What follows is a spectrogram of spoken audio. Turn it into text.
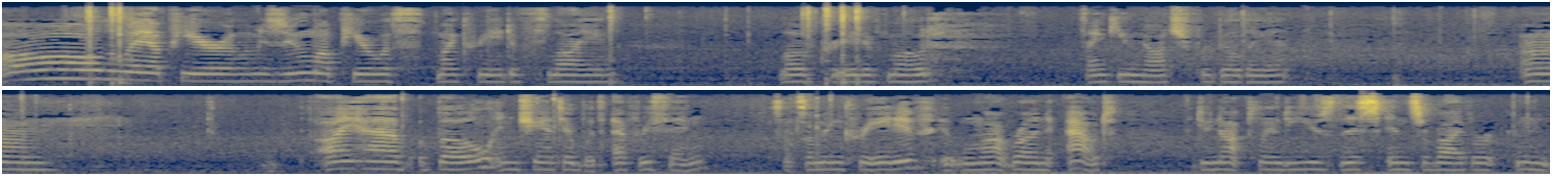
all the way up here. Let me zoom up here with my creative flying. Love creative mode. Thank you, Notch, for building it. Um, I have a bow enchanted with everything. Since I'm in creative, it will not run out I do not plan to use this in survivor in,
